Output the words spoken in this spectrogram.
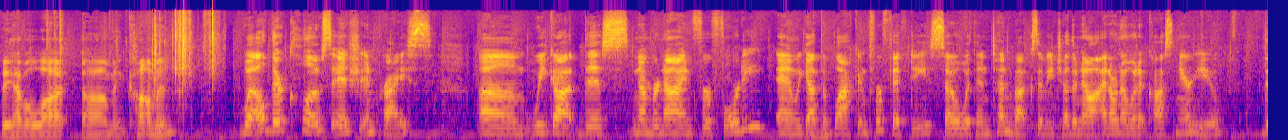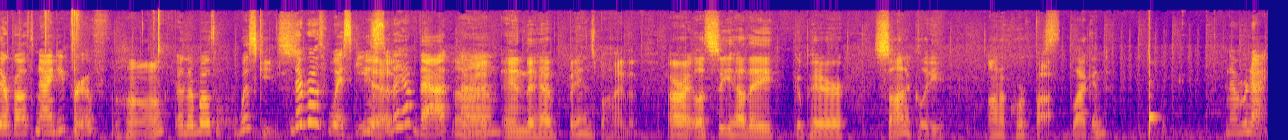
They have a lot um, in common. well, they're close-ish in price. Um, we got this number nine for forty, and we got Mm-hmm. the blackened for fifty. So within ten bucks of each other. Now I don't know what it costs near you. They're both ninety proof. Uh huh. And they're both whiskeys. They're both whiskeys, Yeah. so they have that. All right, Um, and they have bands behind them. All right, let's see how they compare sonically on a cork pop. Blackened. number nine.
